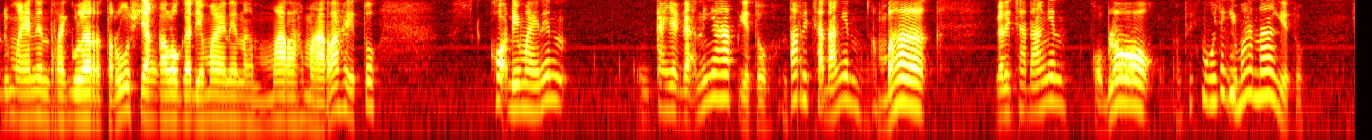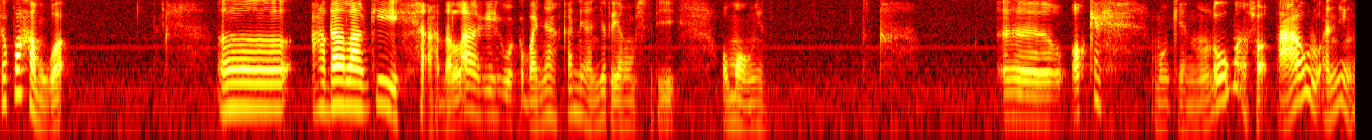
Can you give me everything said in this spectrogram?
dimainin reguler terus yang kalau gak dimainin marah-marah itu kok dimainin kayak gak niat gitu. Ntar dicadangin ngambek. Gak dicadangin goblok. Nanti maunya gimana gitu. Gak paham gua. Eh ada lagi ada lagi gua kebanyakan nih anjir yang mesti diomongin eh oke. Mungkin lu mah sok tahu lu anjing.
